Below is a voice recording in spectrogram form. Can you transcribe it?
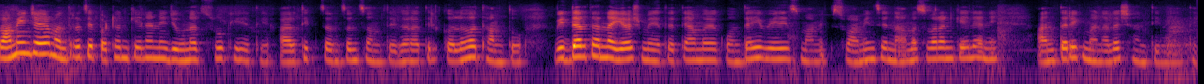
स्वामींच्या या मंत्राचे पठन केल्याने जीवनात सुख येते। आर्थिक चणचण संपते। घरातील कलह थांबतो। विद्यार्थ्यांना यश मिळते। त्यामुळे कोणत्याही वेळी स्वामी स्वामींचे नामस्मरण केल्याने आंतरिक मनाला शांती मिळते।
